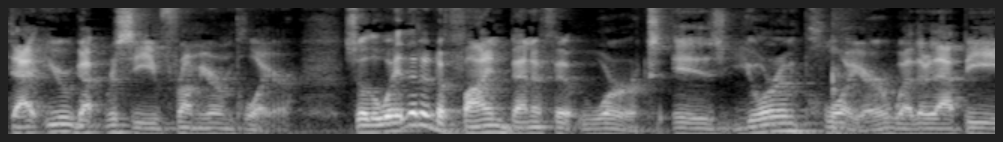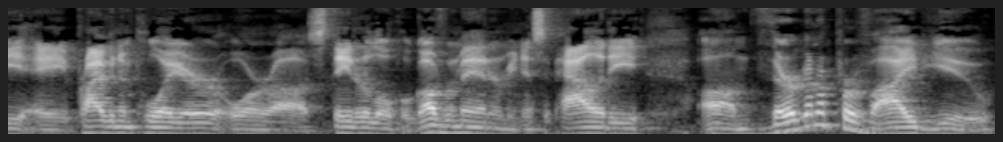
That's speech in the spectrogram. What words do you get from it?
that you got received from your employer. So the way that a defined benefit works is your employer, whether that be a private employer or a state or local government or municipality, um, they're going to provide you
